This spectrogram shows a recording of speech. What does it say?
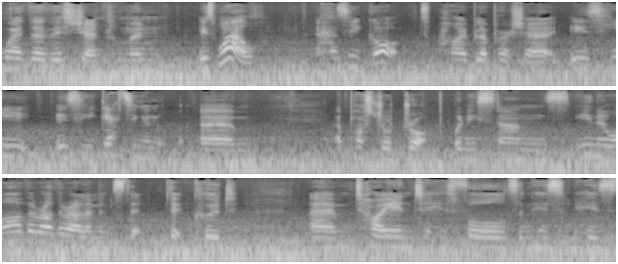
whether this gentleman is well has he got high blood pressure? Is he is he getting an, um, a postural drop when he stands? You know, are there other elements that that could um, tie into his falls and his his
